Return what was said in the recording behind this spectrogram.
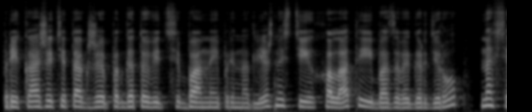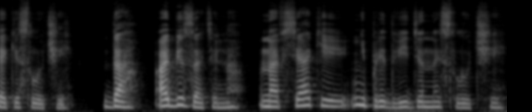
Прикажете также подготовить банные принадлежности, халаты и базовый гардероб на всякий случай? Да, обязательно. На всякий непредвиденный случай.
